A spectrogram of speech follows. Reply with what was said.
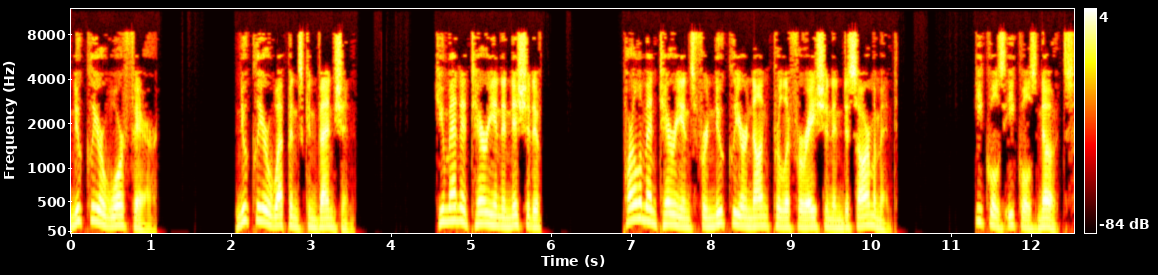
Nuclear Warfare Nuclear Weapons Convention Humanitarian Initiative Parliamentarians for Nuclear Non-Proliferation and Disarmament Notes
